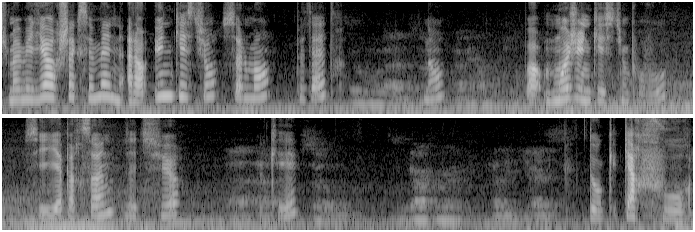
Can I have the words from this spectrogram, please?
Je m'améliore chaque semaine. Alors, une question seulement, peut-être? Non? Bon, moi j'ai une question pour vous. S'il n'y a personne, vous êtes sûr? Ok. Donc Carrefour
